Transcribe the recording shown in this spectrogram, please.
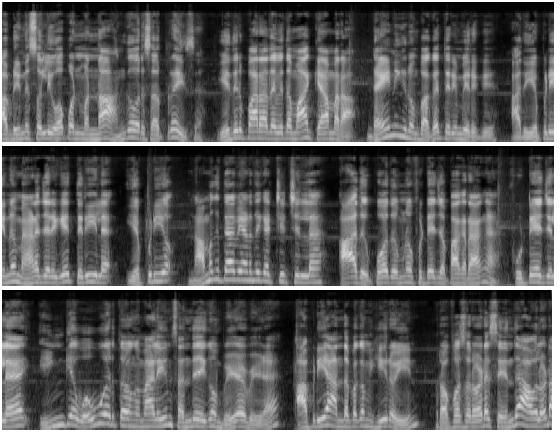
அப்படின்னு சொல்லி ஓபன் பண்ணா அங்க ஒரு சர்ப்ரைஸ் எதிர்பாராத விதமா கேமரா டைனிங் ரூம் பக்கம் திரும்பி இருக்கு. அது எப்படின்னு மேனேஜருக்கே தெரியல. எப்படியோ நமக்கு தேவையானது கட்சிச்சு இல்ல அது போதும்னு ஃபுட்டேஜை பாக்குறாங்க ஃபுட்டேஜ்ல இங்க ஒவ்வொருத்தவங்க மேலேயும் சந்தேகம் விழ விழ அப்படியே அந்த பக்கம் ஹீரோயின் ப்ரொஃபஸரோட சேர்ந்து அவளோட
